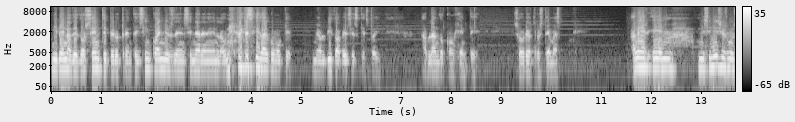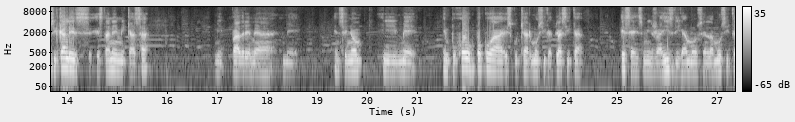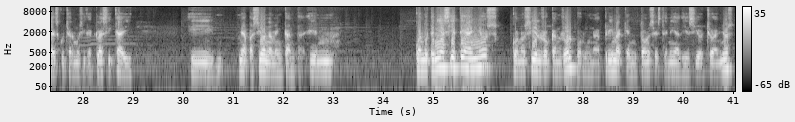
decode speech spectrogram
mi vena de docente, pero 35 años de enseñar en la universidad como que me olvido a veces que estoy hablando con gente sobre otros temas. A ver, em, mis inicios musicales están en mi casa. Mi padre me, enseñó y me empujó un poco a escuchar música clásica. Esa es mi raíz, digamos, en la música, escuchar música clásica y, y me apasiona, me encanta. Em, cuando tenía siete años conocí el rock and roll por una prima que entonces tenía 18 años.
